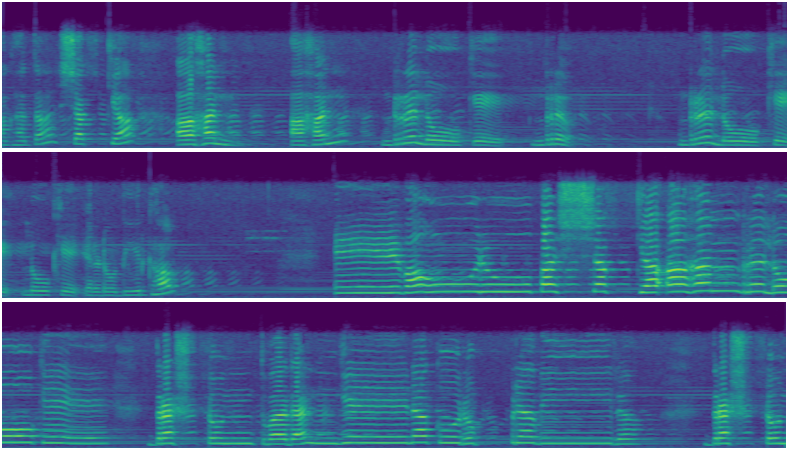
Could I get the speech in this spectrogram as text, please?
ಆಘಾತ ಶಕ್ಯ ಅಹನ್ ಅಹನ್ ನೃಲೋಕೆ ನೃ ನೃಲೋಕೆ ಲೋಕೆ ಎರಡು ದೀರ್ಘ एवं रूपशक्य अहन्नृलोके द्रष्टुं त्वदन्येन कुरु प्रवीर द्रष्टुं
